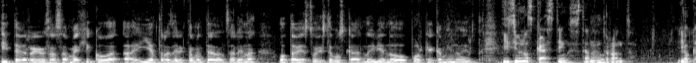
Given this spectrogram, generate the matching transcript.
y te regresas a México a- a- y entras directamente a Danzarena o todavía estuviste buscando y viendo por qué camino irte? Hice unos castings estando en. Toronto. Y Ok.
